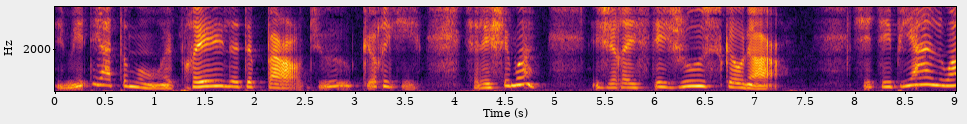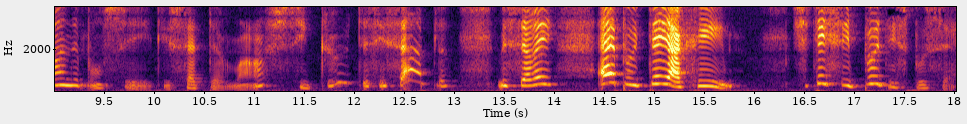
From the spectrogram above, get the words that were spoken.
Immédiatement après le départ du courrier, j'allais chez moi et je restai jusqu'à une heure. J'étais bien loin de penser que cette démarche si culte et si simple me serait imputée à crime. J'étais si peu disposée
